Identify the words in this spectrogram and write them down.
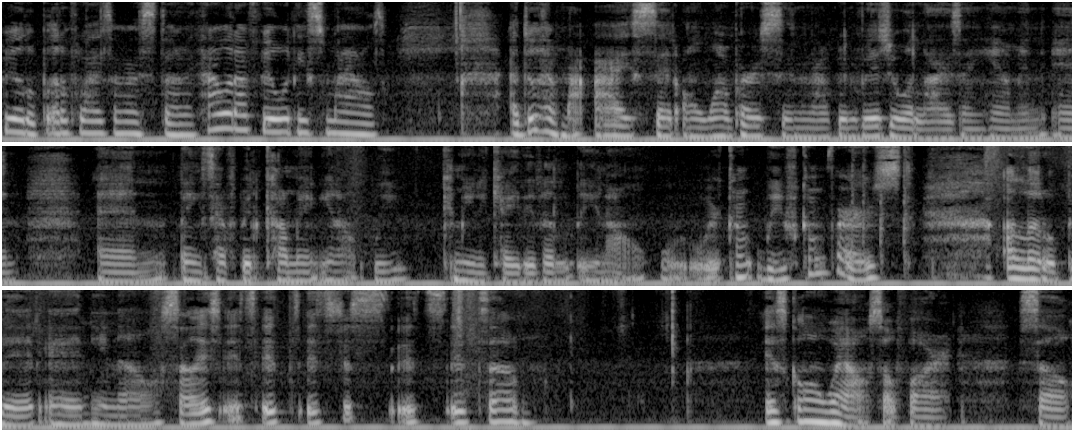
feel the butterflies in my stomach? How would I feel when he smiles? I do have my eyes set on one person, and I've been visualizing him, and and and things have been coming. You know, we communicated. You know, we're we've conversed a little bit, and you know, so it's it's it's it's just it's it's um it's going well so far. So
